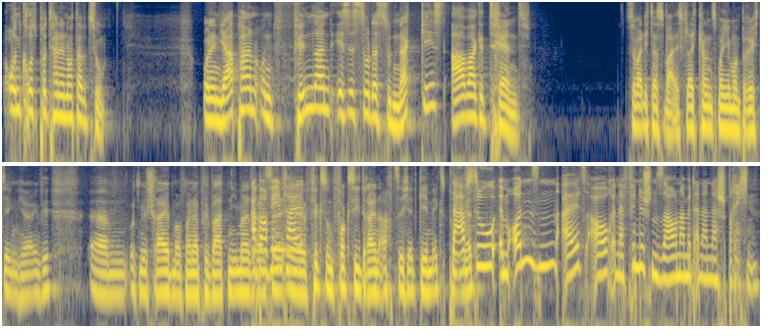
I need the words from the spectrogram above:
Und Großbritannien noch dazu. Und in Japan und Finnland ist es so, dass du nackt gehst, aber getrennt. Soweit ich das weiß. Vielleicht kann uns mal jemand berichtigen hier irgendwie. Ähm, und mir schreiben auf meiner privaten E-Mail-Adresse Aber auf jeden Fall- äh, fix und foxy83.gmx.net. Darfst du im Onsen als auch in der finnischen Sauna miteinander sprechen.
